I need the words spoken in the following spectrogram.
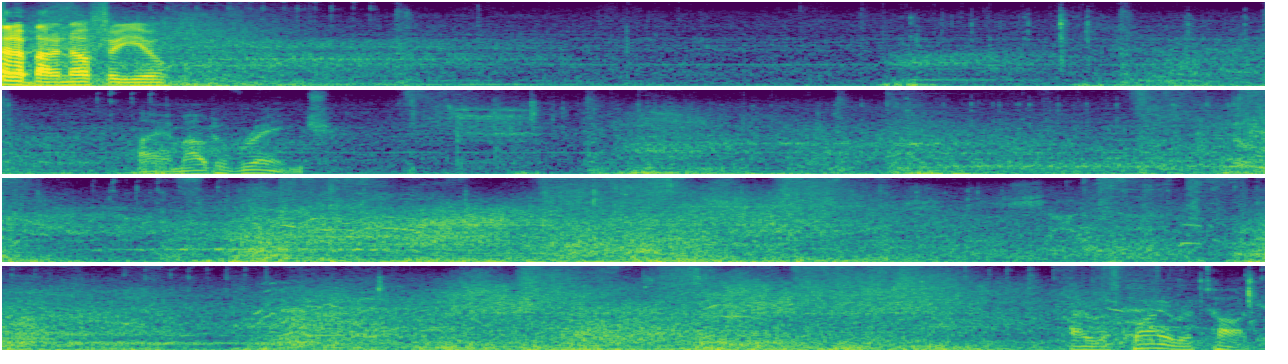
Had about enough for you. I am out of range. I require a target.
